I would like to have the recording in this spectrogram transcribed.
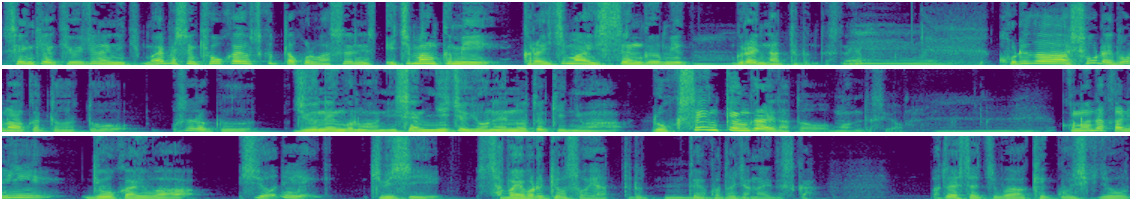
1990年に前橋に教会を作った頃はすでに1万組から1万1000組ぐらいになってるんですね。えー、これが将来どうなるかというと、おそらく10年後の2024年の時には6000件ぐらいだと思うんですよ。この中に業界は非常に厳しいサバイバル競争をやってるということじゃないですか。私たちは結婚式場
